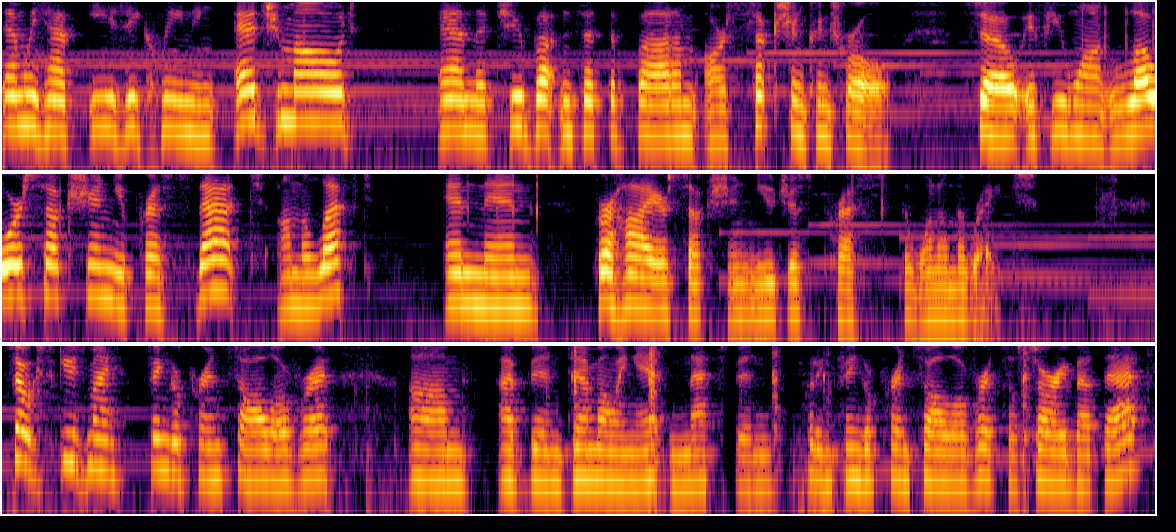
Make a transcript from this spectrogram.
Then we have easy cleaning edge mode. And the two buttons at the bottom are suction control. So if you want lower suction, you press that on the left and then for higher suction, you just press the one on the right. So excuse my fingerprints all over it. Um, I've been demoing it, and that's been putting fingerprints all over it, so sorry about that.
